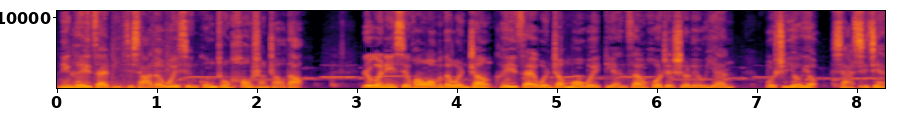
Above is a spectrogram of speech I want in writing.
您可以在笔记侠的微信公众号上找到。如果您喜欢我们的文章，可以在文章末尾点赞或者是留言。我是悠悠，下期见。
